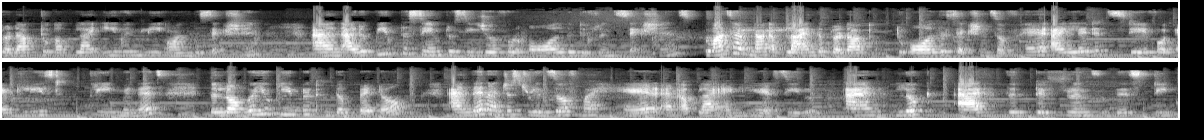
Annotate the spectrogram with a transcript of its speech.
product to apply evenly on the section and I repeat the same procedure for all the different sections. So once I've done applying the product to all the sections of hair, I let it stay for at least 3 minutes. The longer you keep it, the better. And then I just rinse off my hair and apply any hair serum. And look at the difference this deep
